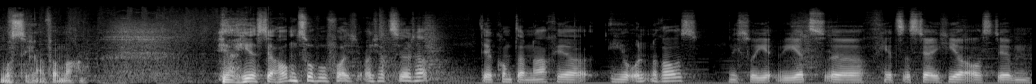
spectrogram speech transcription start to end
musste ich einfach machen. Ja, hier ist der Haubenzug, wovon ich euch erzählt habe. Der kommt dann nachher hier unten raus. Nicht so wie jetzt. Äh, jetzt ist der hier aus dem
